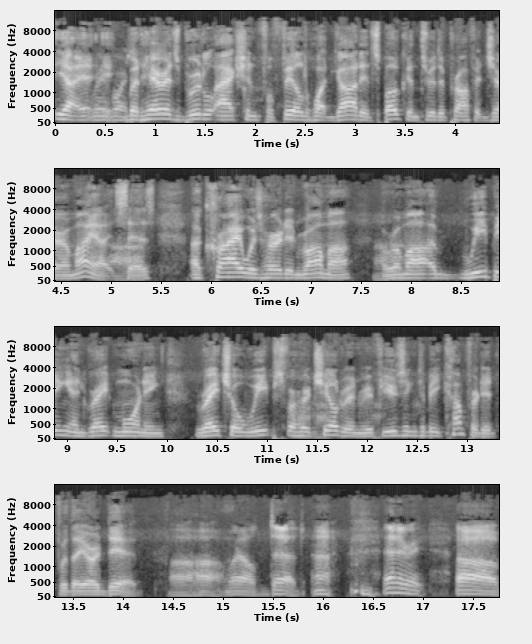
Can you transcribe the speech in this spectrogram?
Yeah, it- it- voice. but Herod's brutal action fulfilled what God had spoken through the prophet Jeremiah. Ah. It says, "A cry was heard in Ramah, Ramah, weeping and great mourning. Rachel weeps for her children, refusing to be comforted, for they are dead." Uh-huh. Well, dead. Uh, at any rate, uh,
